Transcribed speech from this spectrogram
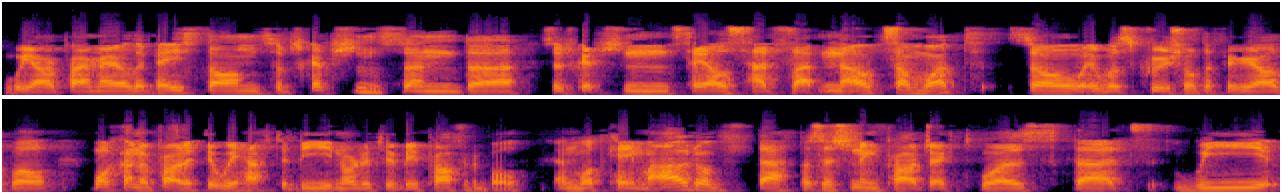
We are primarily based on subscriptions and uh, subscription sales had flattened out somewhat. So it was crucial to figure out, well, what kind of product do we have to be in order to be profitable? And what came out of that positioning project was that we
